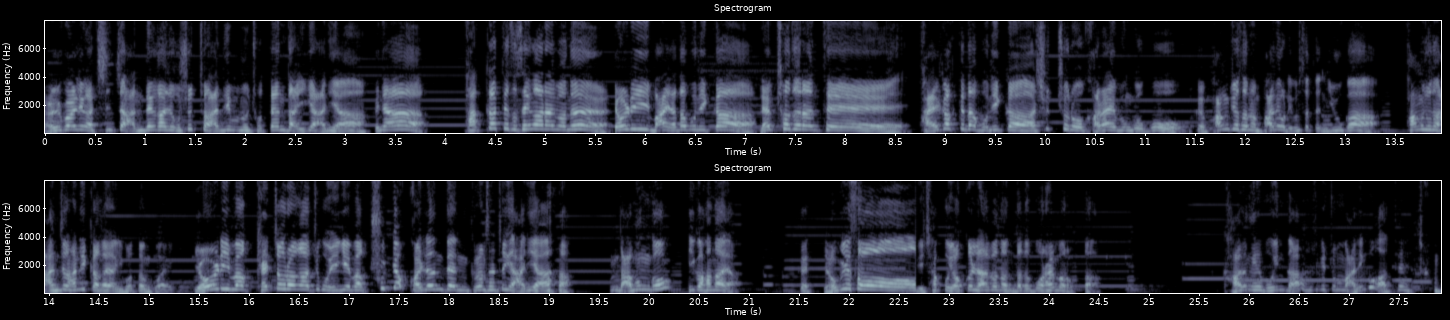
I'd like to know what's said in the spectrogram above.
열 관리가 진짜 안 돼가지고 슈트 안 입으면 좆된다. 이게 아니야. 그냥 바깥에서 생활하면은 열이 많이 나다 보니까 랩처들한테 발각되다 보니까 슈츠로 갈아입은 거고 그 방주에서는 반역을 입었었던 이유가 방주는 안전하니까 그냥 입었던 거야 이거. 열이 막 개쩔어가지고 이게 막 출력 관련된 그런 설정이 아니야. 그럼 남은 거? 이거 하나야. 그 여기서 자꾸 엮으려 하면은 나도 뭘 할 말 없다. 가능해 보인다. 솔직히 좀 아닌 것 같아. 좀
